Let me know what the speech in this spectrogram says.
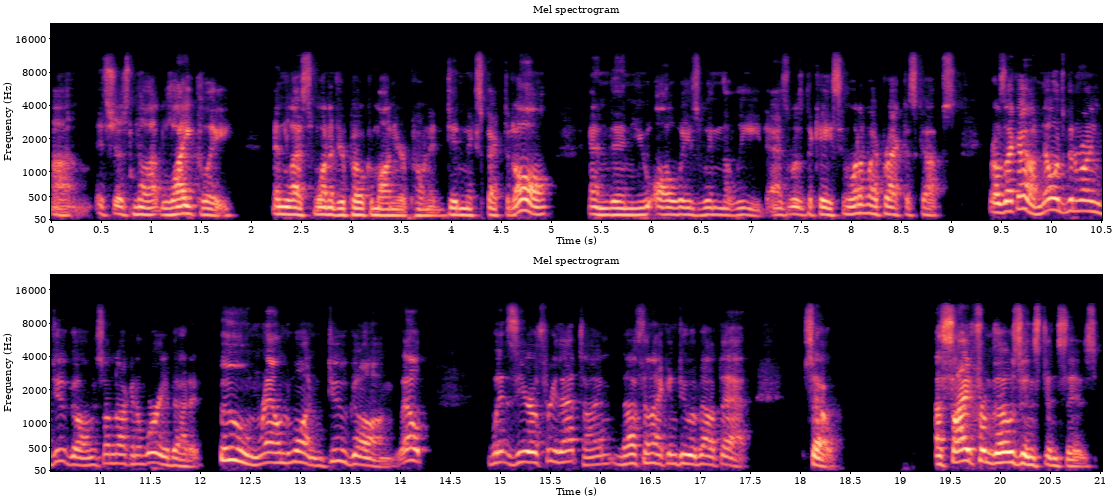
Um, it's just not likely unless one of your Pokemon your opponent didn't expect at all and then you always win the lead, as was the case in one of my practice cups. Where I was like, oh, no one's been running Dewgong, so I'm not going to worry about it. Boom, round one, Dewgong. Well, went zero three that time. Nothing I can do about that. So, aside from those instances,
